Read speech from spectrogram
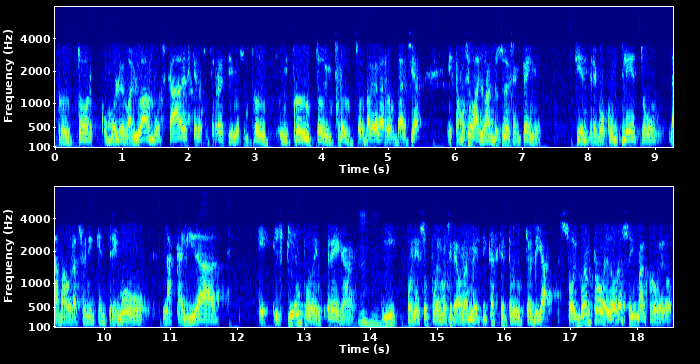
productor, cómo lo evaluamos. Cada vez que nosotros recibimos un, producto un producto de un productor, valga la redundancia, estamos evaluando su desempeño. Si entregó completo, la maduración en que entregó, la calidad, eh, el tiempo de entrega y con eso podemos crear unas métricas que el productor diga, ¿soy buen proveedor o soy mal proveedor?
